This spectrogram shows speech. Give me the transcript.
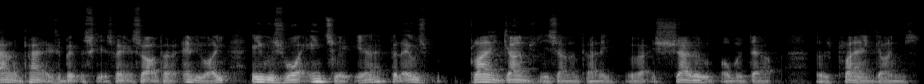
Alan Pat is a bit of a schizophrenic psychopath. Anyway, he was right into it, yeah. But they was playing games with this Alan Paddy without a shadow of a doubt. They was playing games.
